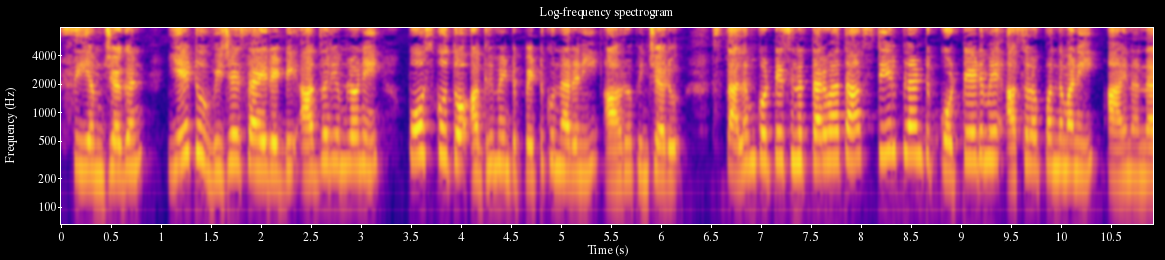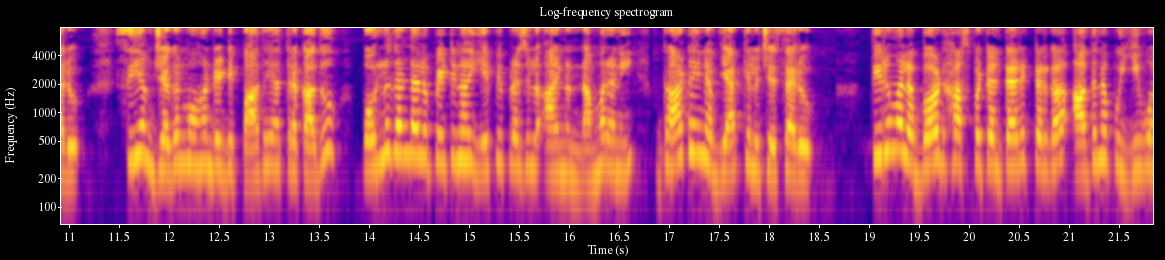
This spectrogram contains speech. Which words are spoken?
సీఎం జగన్ ఏటు విజయసాయిరెడ్డి ఆధ్వర్యంలోనే పోస్కోతో అగ్రిమెంట్ పెట్టుకున్నారని ఆరోపించారు. స్థలం కొట్టేసిన తర్వాత స్టీల్ ప్లాంట్ కొట్టేయడమే అసలొప్పందమని ఆయన అన్నారు. సీఎం జగన్మోహన్ రెడ్డి పాదయాత్ర కాదు పొర్లుదండాలు పెట్టినా పెట్టిన ఏపీ ప్రజలు ఆయన నమ్మరని ఘాటైన వ్యాఖ్యలు చేశారు. తిరుమల బర్డ్ హాస్పిటల్ డైరెక్టర్గా అదనపు ఈవో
